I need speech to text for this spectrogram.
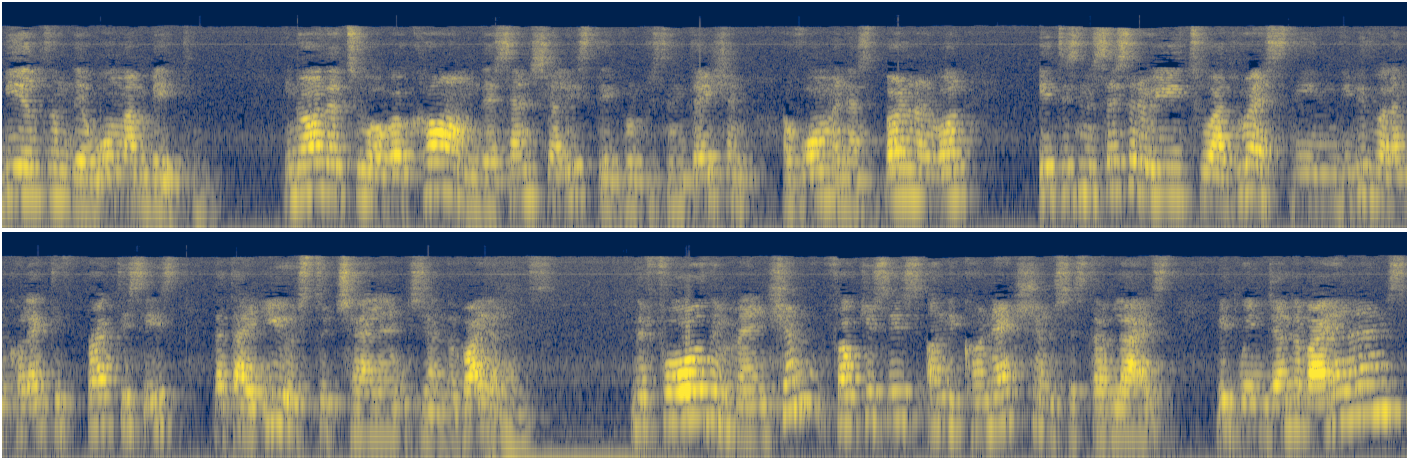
built on the woman victim. In order to overcome the essentialistic representation of women as vulnerable, it is necessary to address the individual and collective practices that are used to challenge gender violence. The fourth dimension focuses on the connections established between gender violence,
